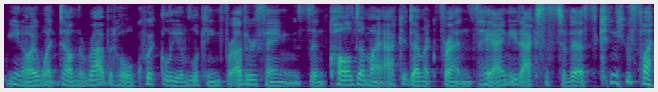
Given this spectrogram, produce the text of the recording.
you know, I went down the rabbit hole quickly of looking for other things and called on my academic friends, hey, I need access to this. Can you find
